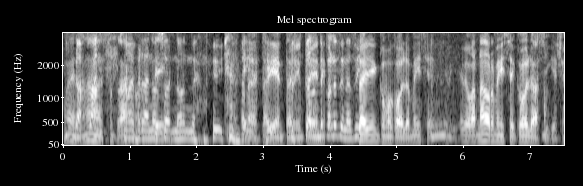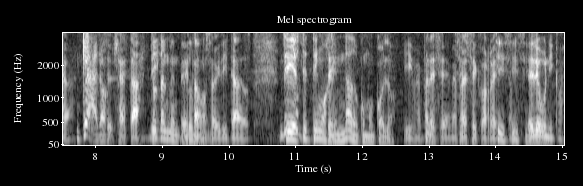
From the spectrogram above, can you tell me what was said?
Bueno, no, es un trabajo. No, es verdad, no, sí. so- no, no, No, está sí. bien, está bien, está Todos bien. te conocen así. Está bien como Colo. Me dice, el, gobernador me dice Colo, así que ya, Claro. ya, está. listo, Totalmente, Estamos totalmente. habilitados. De Sí, hecho, es- te tengo sí. agendado como Colo. Y me parece, me parece correcto. Sí, sí, sí. El único.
